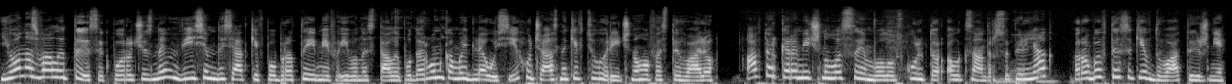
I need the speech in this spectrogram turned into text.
Його назвали Тисик. Поруч із ним вісім десятків побратимів, і вони стали подарунками для усіх учасників цьогорічного фестивалю. Автор керамічного символу, скульптор Олександр Сопільняк, робив тисиків два тижні.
